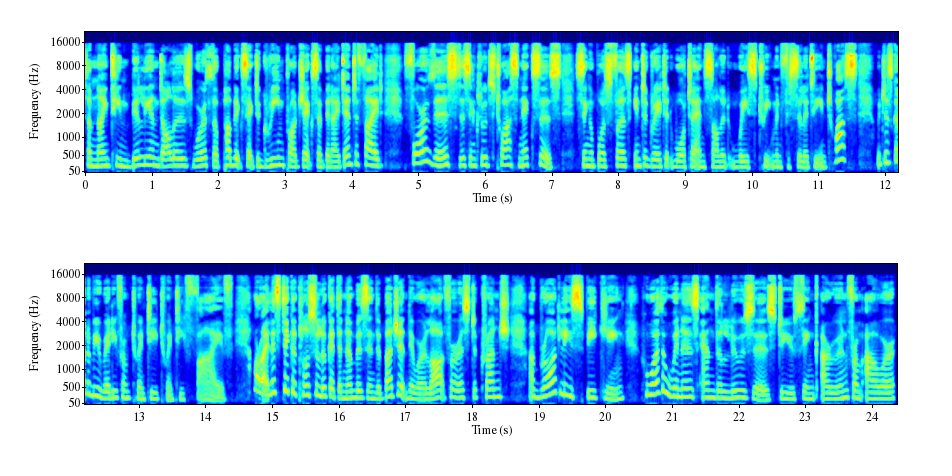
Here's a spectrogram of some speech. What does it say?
Some $19 billion worth of public sector green projects have been identified. For this, this includes Tuas Nexus, Singapore's first integrated water and solid waste treatment facility in Tuas, which is going to be ready from 2025. All right. Let's take a closer look at the numbers in the budget. There were a lot for us to crunch. Uh, broadly speaking, who are the winners and the losers, do you think, Arun? From our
